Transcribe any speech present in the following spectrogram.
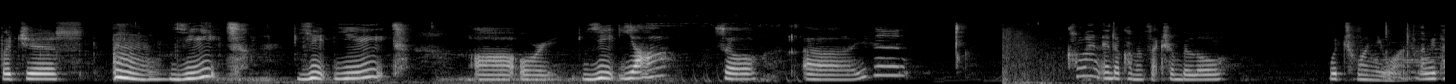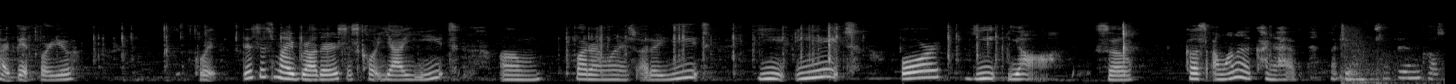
Which is Yeet, Yeet Yeet, uh, or Yeet Ya. So, uh, you can comment in the comment section below which one you want. Let me type it for you. Wait, this is my brother's. It's called Ya Yeet. Um, what I want is either Yeet, Yeet Yeet, or Yeet Ya. So, cause I wanna kind of have matching of him, cause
